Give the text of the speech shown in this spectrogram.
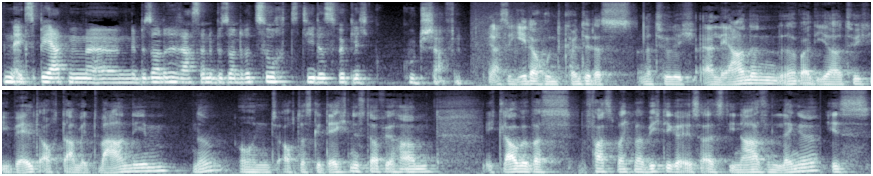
einen Experten, äh, eine besondere Rasse, eine besondere Zucht, die das wirklich gut schaffen. Ja, also jeder Hund könnte das natürlich erlernen, ne, weil die ja natürlich die Welt auch damit wahrnehmen ne? und auch das Gedächtnis dafür haben. Ich glaube, was fast manchmal wichtiger ist als die Nasenlänge, ist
